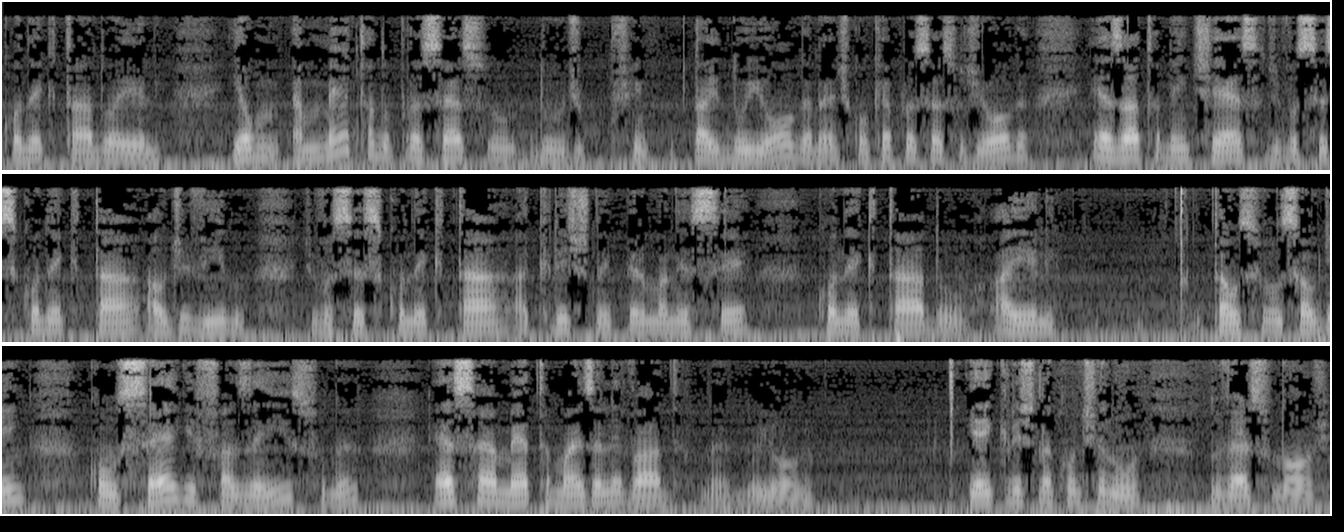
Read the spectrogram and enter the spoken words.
conectado a Ele. E a meta do processo do, de, enfim, do yoga, né, de qualquer processo de yoga, é exatamente essa, de você se conectar ao divino, de você se conectar a Krishna e permanecer conectado a Ele. Então, se, se alguém consegue fazer isso, né, essa é a meta mais elevada né, do yoga. E aí Krishna continua no verso 9.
